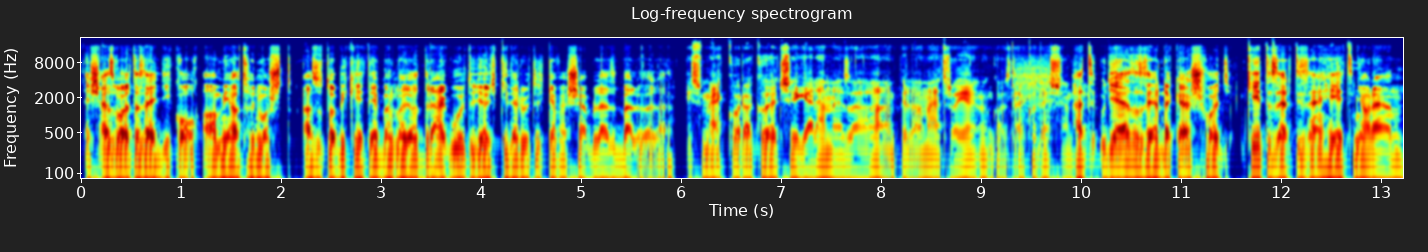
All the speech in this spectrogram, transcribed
És ez volt az egyik ok, amiatt, hogy most az utóbbi két évben nagyot drágult, ugye, hogy kiderült, hogy kevesebb lesz belőle. És mekkora költségelem ez a például a Mátrai erőmű gazdálkodásán Hát belül? ugye ez az érdekes, hogy 2017 nyarán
